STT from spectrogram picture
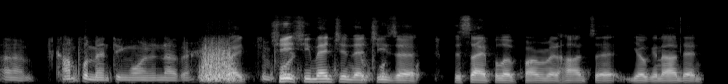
um, complementing one another. Right. She she mentioned that she's a disciple of Paramahansa Yogananda, and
